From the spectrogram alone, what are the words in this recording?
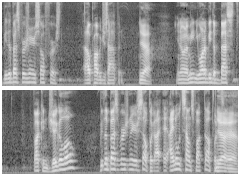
Be the best version of yourself first. That'll probably just happen. yeah You know what I mean? You want to be the best fucking gigolo. Be the best version of yourself. Like I, I know it sounds fucked up, but it's yeah, like, yeah.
